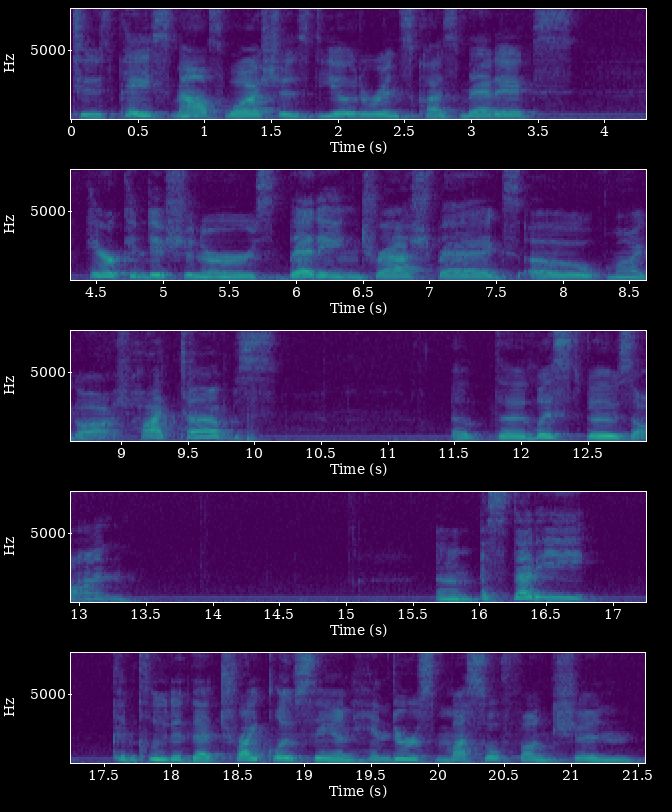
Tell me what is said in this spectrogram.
toothpaste, mouthwashes, deodorants, cosmetics hair conditioners, bedding, trash bags. Oh my gosh, hot tubs. Uh, the list goes on. Um, a study concluded that triclosan hinders muscle function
